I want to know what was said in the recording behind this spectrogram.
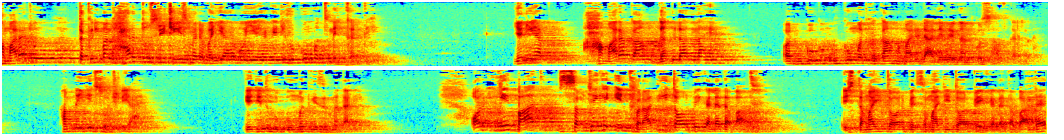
ہمارا جو تقریباً ہر دوسری چیز میں رویہ ہے وہ یہ ہے کہ جی حکومت نہیں کرتی۔ یعنی اب ہمارا کام گند ڈالنا ہے اور حکومت کا کام ہمارے ڈالے ہوئے گند کو صاف کرنا ہے۔ ہم نے یہ سوچ لیا ہے کہ جی تو حکومت کی ذمہ داری۔ اور یہ بات سمجھیں کہ انفرادی طور پہ ایک علیحدہ بات ہے۔ اجتماعی طور پہ، سماجی طور پہ ایک الگ بات ہے۔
